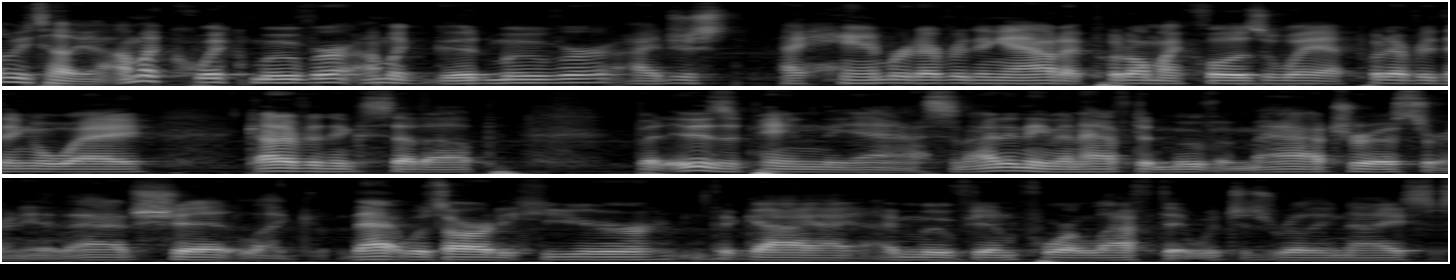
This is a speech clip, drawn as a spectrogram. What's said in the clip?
let me tell you, I'm a quick mover. I'm a good mover. I just I hammered everything out. I put all my clothes away. I put everything away. Got everything set up. But it is a pain in the ass, and I didn't even have to move a mattress or any of that shit. Like that was already here. The guy I, I moved in for left it, which is really nice.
